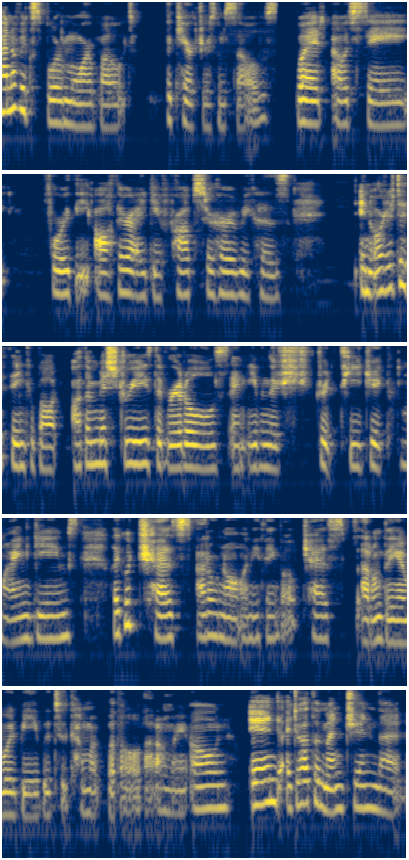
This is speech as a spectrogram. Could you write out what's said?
kind of explore more about the characters themselves. But I would say for the author, I give props to her because in order to think about other mysteries, the riddles, and even the strategic mind games. Like with chess, I don't know anything about chess. I don't think I would be able to come up with all that on my own. And I do have to mention that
